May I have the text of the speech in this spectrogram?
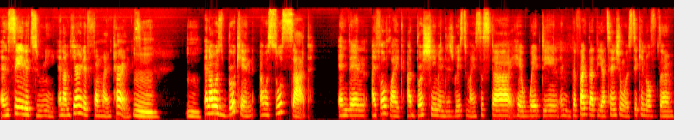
and saying it to me. And I'm hearing it from my parents. Mm. Mm. And I was broken. I was so sad. And then I felt like I'd brought shame and disgrace to my sister, her wedding, and the fact that the attention was taken off them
